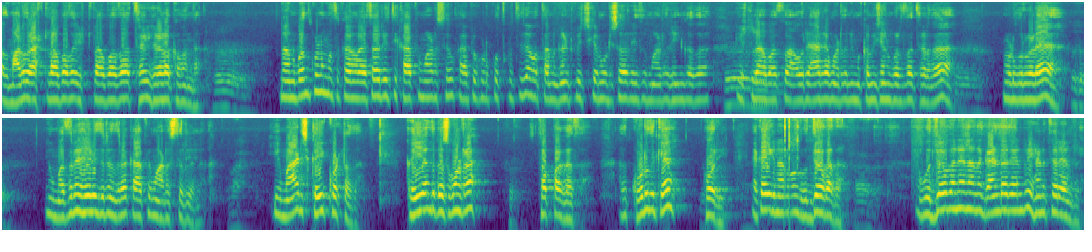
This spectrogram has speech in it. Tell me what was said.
ಅದು ಮಾಡಿದ್ರೆ ಅಷ್ಟು ಲಾಭ ಅದ ಇಷ್ಟು ಲಾಭ ಅದ ಅಂತ ಹೇಳಿ ಹೇಳೋಕೆ ಬಂದ. ನಾನು ಬಂದ್ಕೊಂಡು ಮತ್ತು ಯಾವ ಯಥಾ ರೀತಿ ಕಾಪಿ ಮಾಡಿಸ್ತೇವೆ ಕಾಪಿ ಕೊಡು ಕೂತ್ಕೊತಿದ್ದೆ ಅವ್ನು ತನ್ನ ಗಂಟು ಬಿಚ್ಚಿಗೆ ನೋಡಿ, ಸರ್, ಇದು ಮಾಡಿದ್ರೆ ಹಿಂಗದ? ಇಷ್ಟು ಲಾಭ ಆಯ್ತು ಅವ್ರು ಯಾರೇ ಮಾಡಿದ್ರು ನಿಮ್ಮ ಕಮಿಷನ್ ಬರ್ತದೆ ಅಂತ ಹೇಳ್ದ? ನೋಡುಗುರುಗಳೇ ನೀವು ಮೊದಲೇ ಹೇಳಿದ್ರಿ ಅಂದ್ರೆ ಕಾಪಿ ಮಾಡಿಸ್ತಿರ್ಲಿಲ್ಲ. ಈಗ ಮಾಡಿಸಿ ಕೈ ಕೊಟ್ಟದ. ಕೈ ಅಂತ ಕಸ್ಕೊಂಡ್ರೆ ತಪ್ಪಾಗತ್ತೆ ಅದು ಕೊಡೋದಕ್ಕೆ ಹೋರಿ. ಯಾಕೆ ಈಗ ನನಗೊಂದು ಉದ್ಯೋಗ ಅದ. ಉದ್ಯೋಗನೇ ನನ್ನ ಗಂಡರೇನ್ರಿ ಹೆಣ್ತರೇನ್ರಿ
